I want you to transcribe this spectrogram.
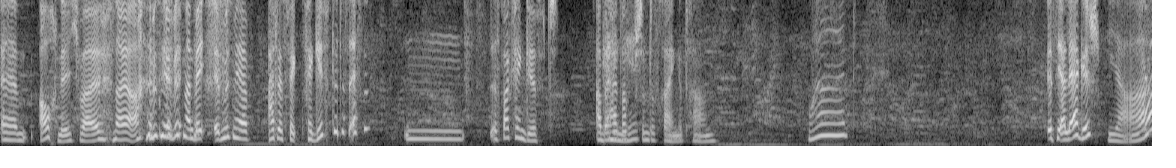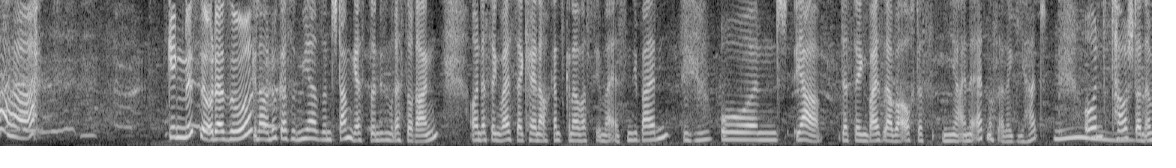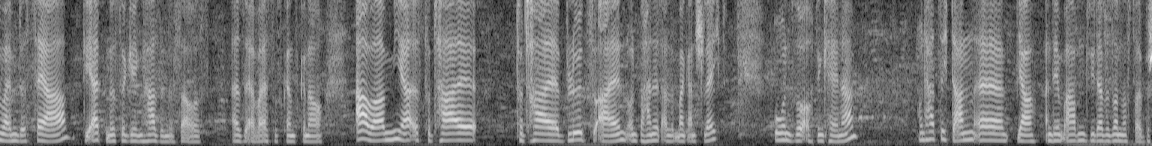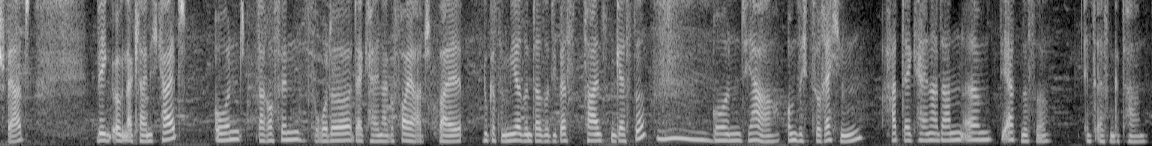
ähm, auch nicht, weil, naja. Müssen wir wissen, an wel, äh, müssen wir, hat er es ver vergiftetes Essen? Mm, Es war kein Gift. Aber er Kein hat was Gift? Bestimmtes reingetan. What? Ist sie allergisch? Ja. Gegen Nüsse oder so? Genau, Lukas und Mia sind Stammgäste in diesem Restaurant. Und deswegen weiß der Kellner auch ganz genau, was sie immer essen, die beiden. Und ja, deswegen weiß er aber auch, dass Mia eine Erdnussallergie hat. Und tauscht dann immer im Dessert die Erdnüsse gegen Haselnüsse aus. Also er weiß es ganz genau. Aber Mia ist total, total blöd zu allen und behandelt alle immer ganz schlecht. Und so auch den Kellner. Und hat sich dann äh, ja an dem Abend wieder besonders doll beschwert wegen irgendeiner Kleinigkeit. Und daraufhin wurde der Kellner gefeuert, weil Lukas und Mia sind da so die bestzahlendsten Gäste. Und ja, um sich zu rächen, hat der Kellner dann ähm, die Erdnüsse ins Essen getan.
